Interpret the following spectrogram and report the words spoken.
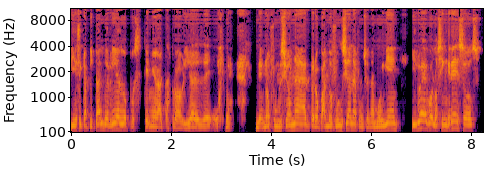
y ese capital de riesgo pues tiene altas probabilidades de, no funcionar, pero cuando funciona, funciona muy bien. Y luego los ingresos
